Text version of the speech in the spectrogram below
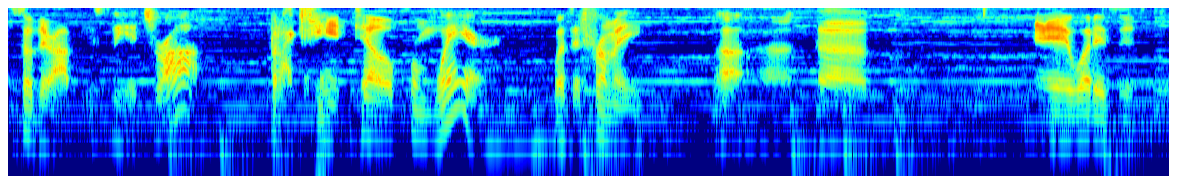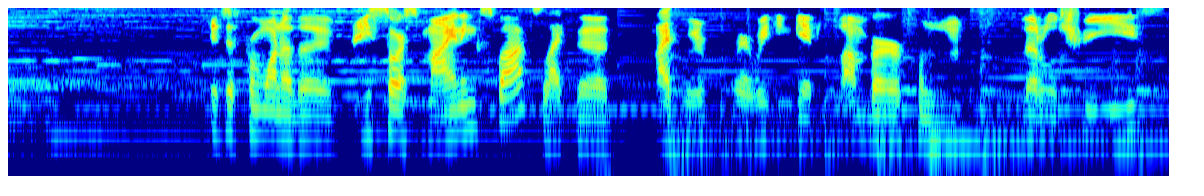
So they're obviously a drop, but I can't tell from where. Was it from a, uh, uh, uh, eh, what is it? Is it from one of the resource mining spots, like the like where we can get lumber from little trees?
